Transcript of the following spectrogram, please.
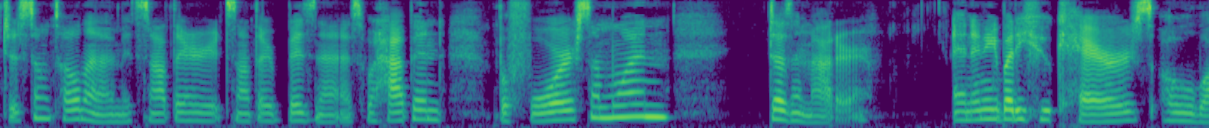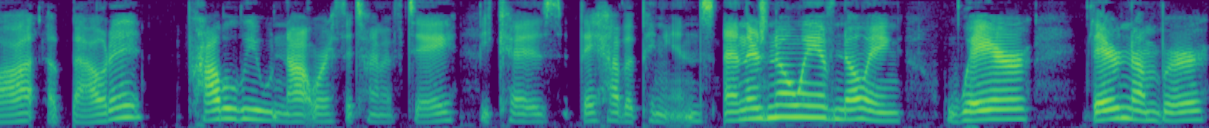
just don't tell them. It's not their it's not their business. What happened before someone doesn't matter. And anybody who cares a lot about it probably not worth the time of day because they have opinions. And there's no way of knowing where their number,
